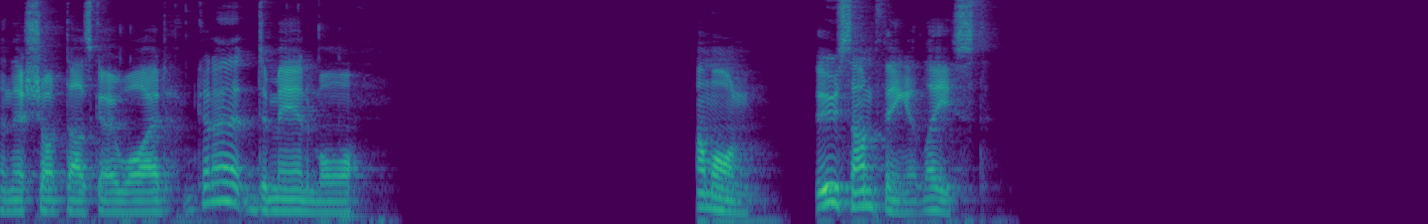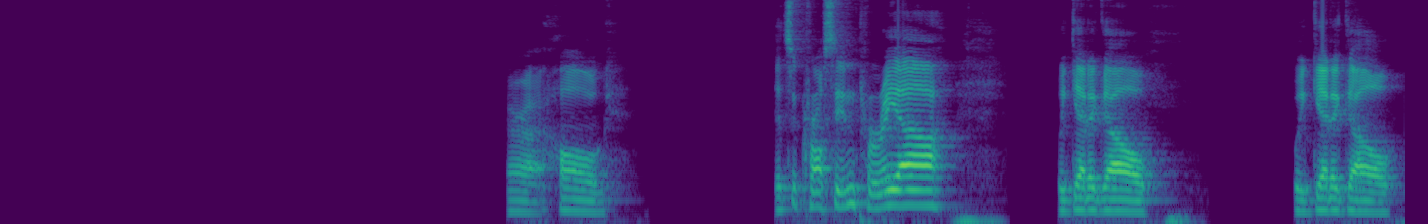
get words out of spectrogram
And their shot does go wide. I'm gonna demand more. Come on. Do something at least. All right, Hogg. It's a cross in. Perea. We get a goal. We get a goal.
